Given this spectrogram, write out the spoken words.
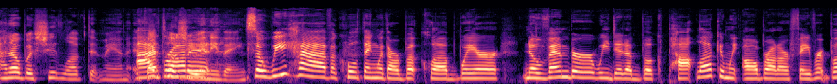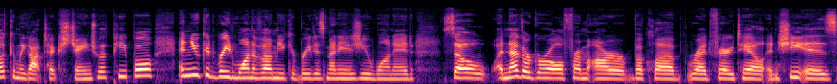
I know, but she loved it, man. If I that tells you it- anything. So we have a cool thing with our book club where November we did a book potluck and we all brought our favorite book and we got to exchange with people and you could read one of them, you could read as many as you wanted. So another girl from our book club read Fairy Tale and she is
